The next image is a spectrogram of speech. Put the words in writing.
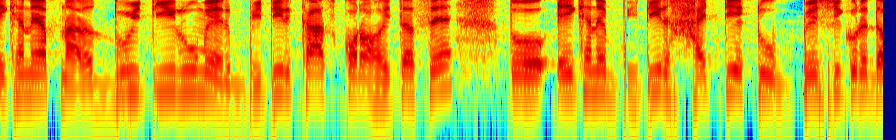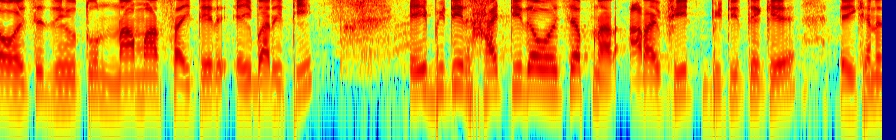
এইখানে আপনার দুইটি রুমের ভিটির কাজ করা হইতাছে। তো এইখানে ভিটির হাইটটি একটু বেশি করে দেওয়া হয়েছে, যেহেতু নামা সাইটের এই বাড়িটি এই ভিটির হাইটটি দেওয়া হয়েছে আপনার আড়াই ফিট। ভিটি থেকে এইখানে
